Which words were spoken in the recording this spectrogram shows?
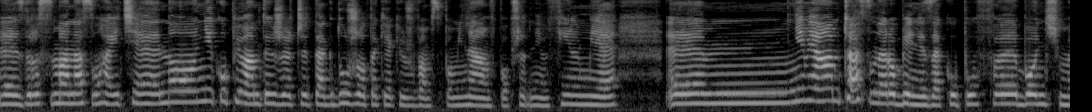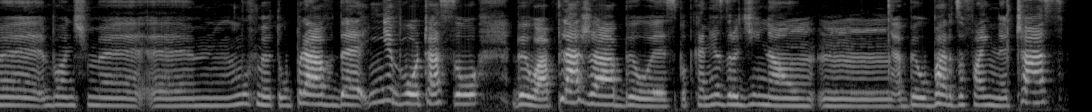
e, z Rossmana, słuchajcie, no nie kupiłam tych rzeczy tak dużo, tak jak już Wam wspominałam w poprzednim filmie. Nie miałam czasu na robienie zakupów, e, bądźmy, bądźmy, mówmy tu prawdę, nie było czasu, była plaża, były spotkania z rodziną, mm, był bardzo fajny czas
